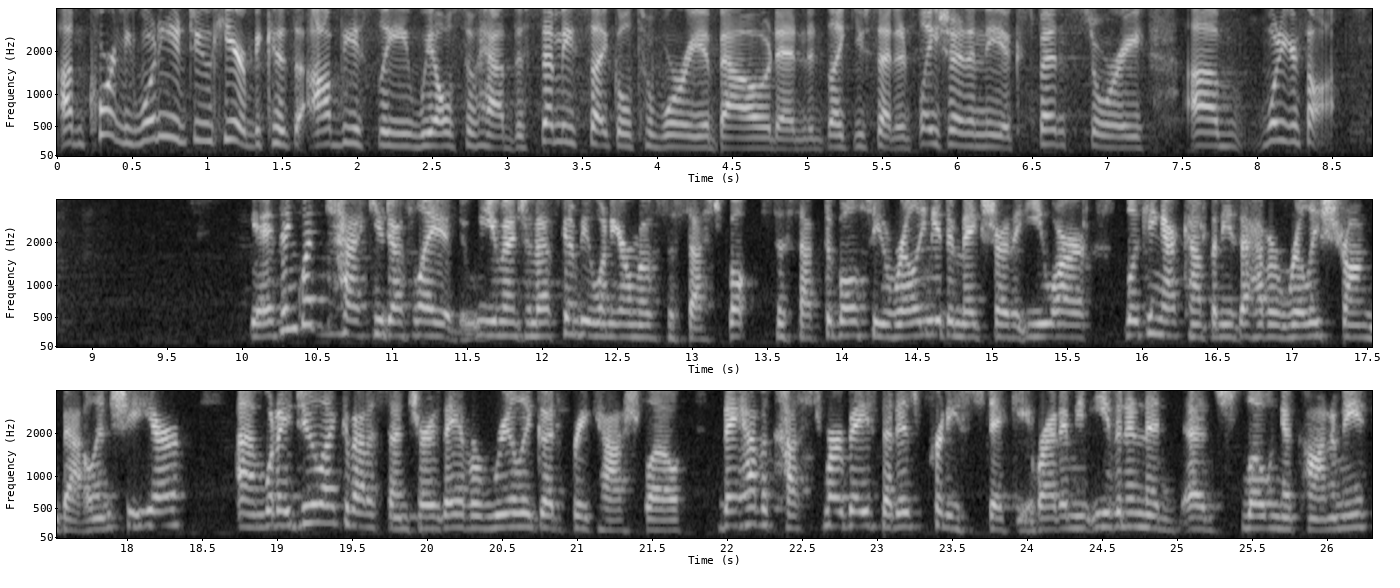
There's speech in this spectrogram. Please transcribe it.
Um, Courtney, what do you do here? Because obviously we also have the semi cycle to worry about, and like you said, inflation and the expense story. Um, what are your thoughts? Yeah, I think with tech, you definitely you mentioned that's going to be one of your most susceptible. Susceptible, so you really need to make sure that you are looking at companies that have a really strong balance sheet here. Um, what I do like about Accenture is they have a really good free cash flow. They have a customer base that is pretty sticky, right? I mean, even in a, a slowing economy,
